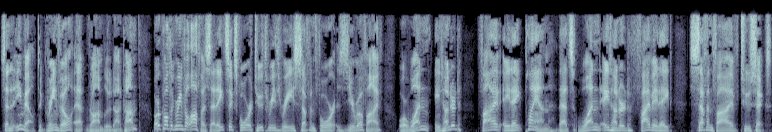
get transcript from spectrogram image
Send an email to greenville at ronblue.com or call the Greenville office at 864-233-7405 or 1-800-588-PLAN. That's 1-800-588-7526.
